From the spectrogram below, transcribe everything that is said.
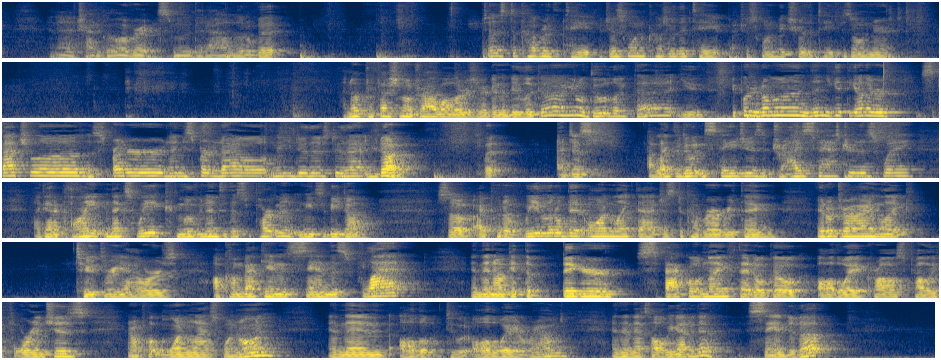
And then I try to go over it and smooth it out a little bit. Just to cover the tape. I just want to cover the tape. I just want to make sure the tape is on there. I know professional drywallers are going to be like, oh, you don't do it like that. You, you put it on, then you get the other spatula, the spreader, and then you spread it out, and then you do this, do that, and you're done. But I just, I like to do it in stages. It dries faster this way. I got a client next week moving into this apartment. It needs to be done. So I put a wee little bit on like that just to cover everything. It'll dry in like two, three hours. I'll come back in and sand this flat and then I'll get the bigger spackle knife that'll go all the way across, probably four inches. And I'll put one last one on and then all the, do it all the way around. And then that's all we gotta do. Sand it up,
